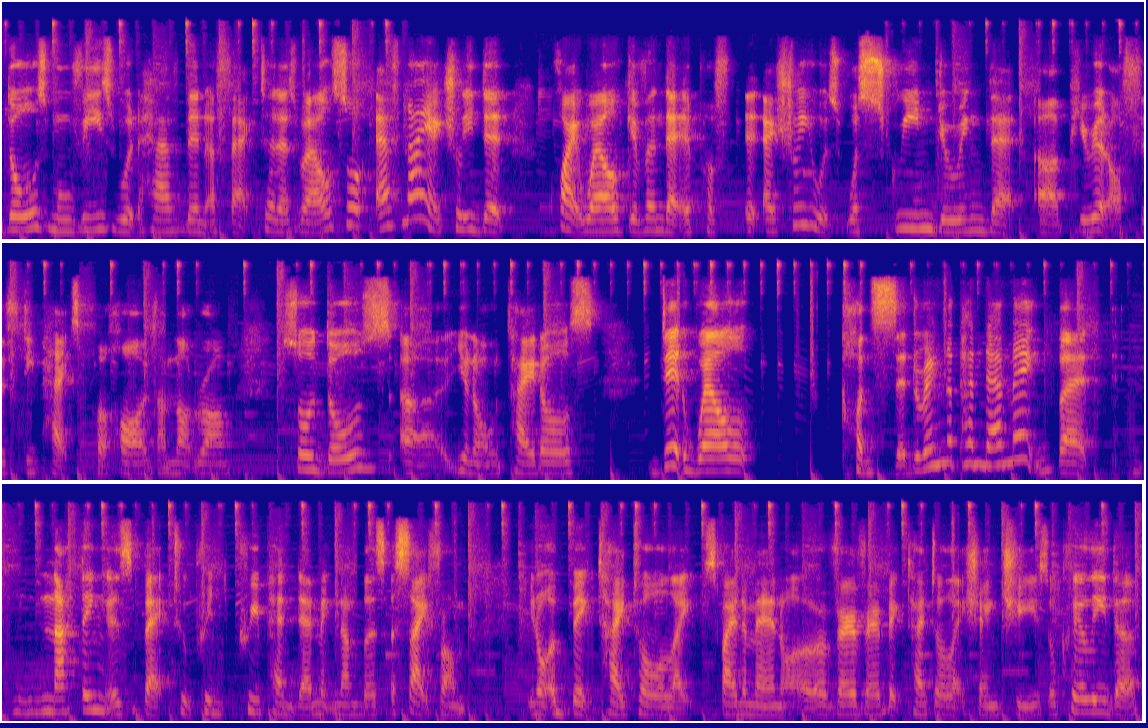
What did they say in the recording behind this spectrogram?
those movies would have been affected as well. So F9 actually did quite well given that it, perf- it actually was, was screened during that uh, period of 50 pax per hall, if I'm not wrong. So those, uh, you know, titles did well considering the pandemic, but nothing is back to pre- pre-pandemic numbers aside from you know a big title like Spider-Man or a very very big title like Shang-Chi. So clearly the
